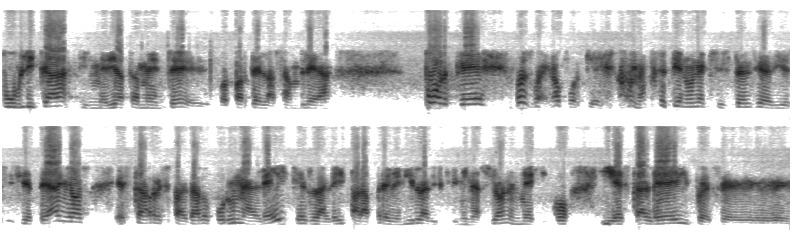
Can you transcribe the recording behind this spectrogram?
pública inmediatamente por parte de la Asamblea, porque, pues bueno, porque CONAPRED tiene una existencia de 17 años, está respaldado por una ley, que es la ley para prevenir la discriminación en México, y esta ley, pues, eh,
